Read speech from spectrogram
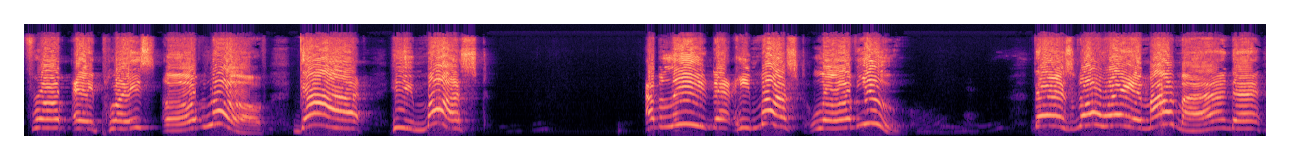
from a place of love. God, he must, I believe that he must love you. There is no way in my mind that,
